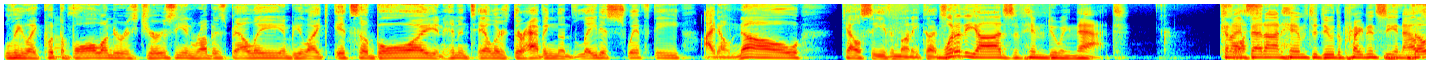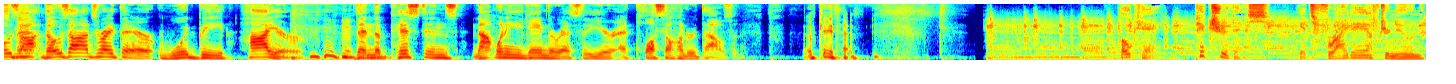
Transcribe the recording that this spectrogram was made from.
Will he like put the ball under his jersey and rub his belly and be like, "It's a boy"? And him and Taylor, they're having the latest Swifty. I don't know. Kelce, even money touchdown. What are the odds of him doing that? Can Plus- I bet on him to do the pregnancy announcement? those o- those odds right there would be higher than the Pistons not winning a game the rest of the year at plus hundred thousand. okay then. Okay, picture this. It's Friday afternoon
